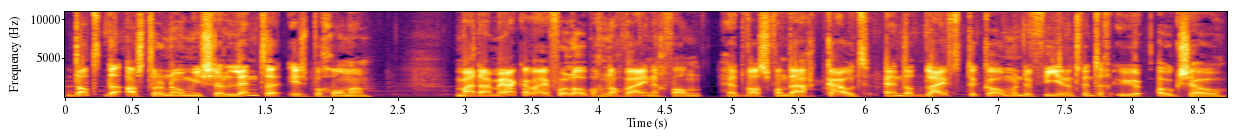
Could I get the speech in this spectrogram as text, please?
dat de astronomische lente is begonnen. Maar daar merken wij voorlopig nog weinig van. Het was vandaag koud en dat blijft de komende 24 uur ook zo.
